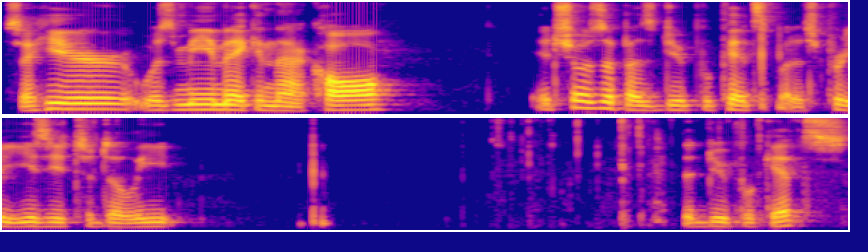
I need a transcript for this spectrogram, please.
So here was me making that call. It shows up as duplicates, but it's pretty easy to delete the duplicates.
